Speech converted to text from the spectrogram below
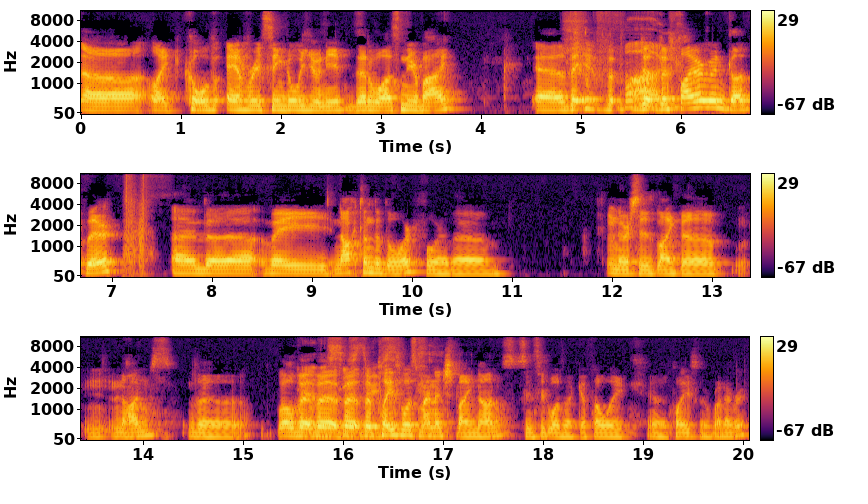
uh, like called every single unit that was nearby. Uh, they, the, the, the firemen got there and uh, they knocked on the door for the nurses, like the nuns. The well, the Yeah, the the, the, place was managed by nuns since it was a Catholic uh, place or whatever.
